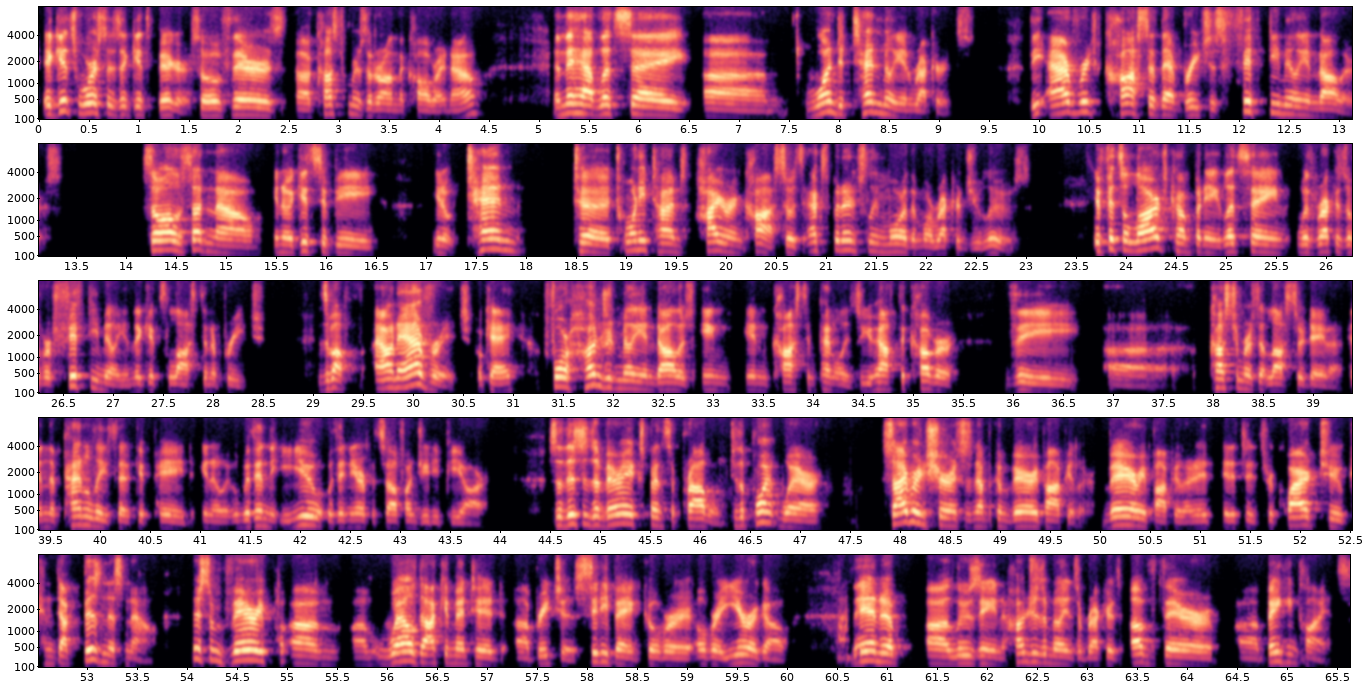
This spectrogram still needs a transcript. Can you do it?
It gets worse as it gets bigger. So if there's uh, customers that are on the call right now, and they have, let's say, um, one to 10 million records, the average cost of that breach is $50 million. So all of a sudden now, you know, it gets to be, you know, 10 to 20 times higher in cost. So it's exponentially more the more records you lose. If it's a large company, let's say with records over 50 million that gets lost in a breach, it's about on average, okay, $400 million in, in cost and penalties. So you have to cover the uh, customers that lost their data and the penalties that get paid, you know, within the EU, within Europe itself on GDPR. So this is a very expensive problem to the point where Cyber insurance has now become very popular, very popular. It, it, it's required to conduct business now. There's some very um, um, well documented uh, breaches. Citibank over, over a year ago, they ended up uh, losing hundreds of millions of records of their uh, banking clients.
